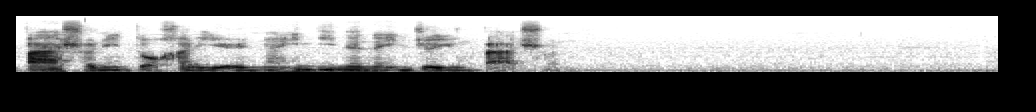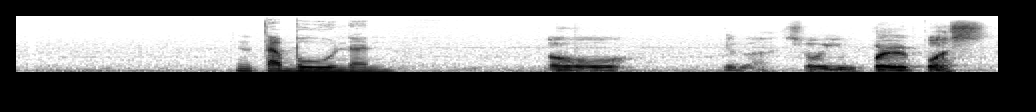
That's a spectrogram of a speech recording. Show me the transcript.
passion into a career na hindi na na-enjoy yung passion. Yung tabunan. Oo. Di ba? So, yung purpose.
